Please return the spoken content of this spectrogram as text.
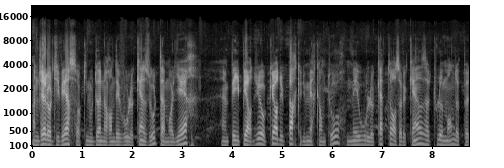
Angelo Giverso qui nous donne rendez-vous le 15 août à Molière, un pays perdu au cœur du parc du Mercantour, mais où le 14 et le 15, tout le monde peut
